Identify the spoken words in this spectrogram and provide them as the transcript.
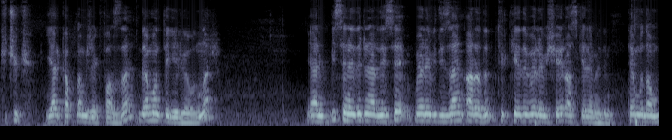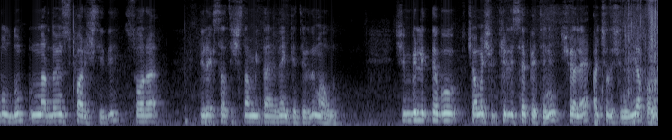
küçük yer kaplamayacak fazla. Demonte geliyor bunlar. Yani bir senedir neredeyse böyle bir dizayn aradım. Türkiye'de böyle bir şey rast gelemedim. Temu'dan buldum. Bunlar da ön siparişliydi. Sonra direkt satıştan bir tane denk getirdim aldım. Şimdi birlikte bu çamaşır kirli sepetini şöyle açılışını bir yapalım.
